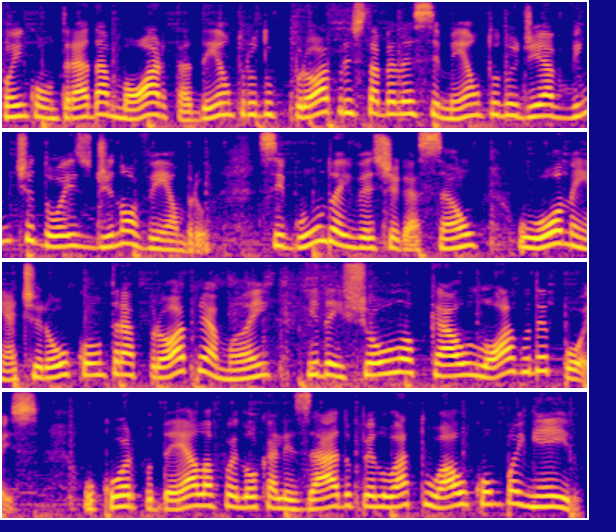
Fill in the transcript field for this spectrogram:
foi encontrada morta dentro do próprio estabelecimento no dia 22 de novembro. Segundo a investigação, o homem atirou contra a própria mãe e deixou o local logo depois. O corpo dela foi localizado pelo atual companheiro,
